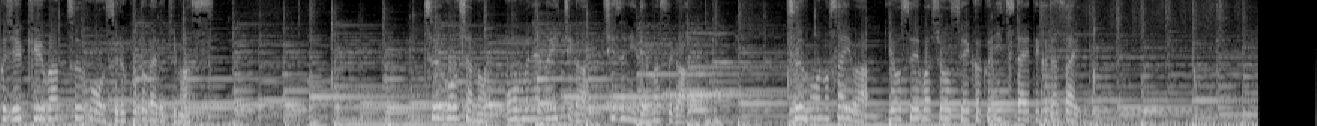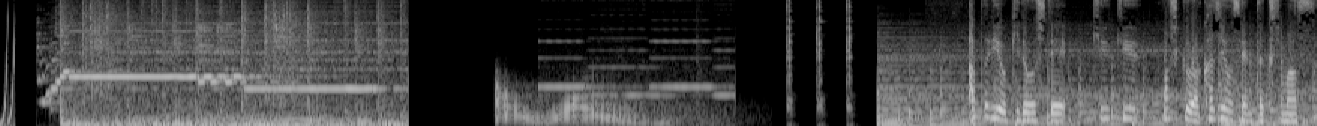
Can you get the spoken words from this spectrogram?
119番通報をすることができます。通報者のおおむねの位置が地図に出ますが通報の際は要請場所を正確に伝えてください。アプリを起動して救急もしくは火事を選択します。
